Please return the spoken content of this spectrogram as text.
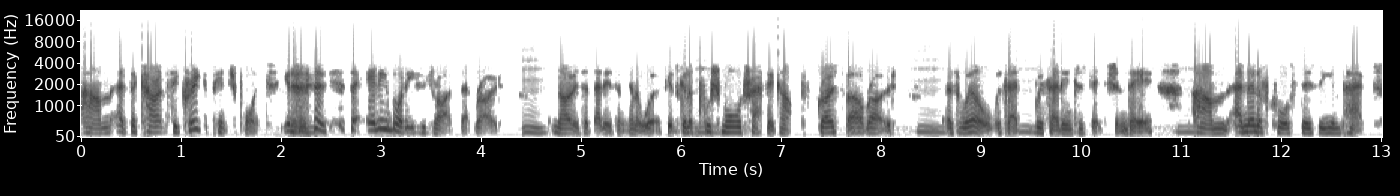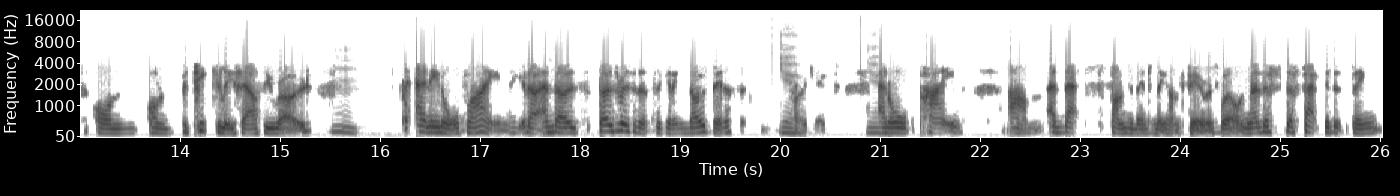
um, at the Currency Creek pinch point. You know, mm. so anybody who drives that road mm. knows that that isn't going to work. It's going to push mm. more traffic up Grose Vale Road mm. as well with that mm. with that intersection there. Mm. Um, and then, of course, there's the impact on on particularly Southee Road. And in Alls Lane, you know, and those those residents are getting no benefit from the yeah. project yeah. and all the pain um, and that's fundamentally unfair as well. You know, the, the fact that it's being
